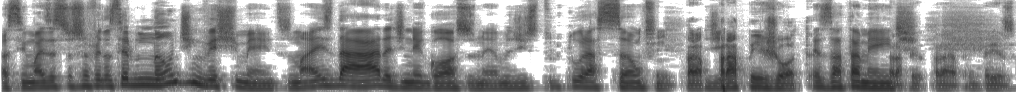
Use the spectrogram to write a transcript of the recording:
Assim, mas assessor financeiro não de investimentos, mas da área de negócios mesmo, de estruturação. Sim, para De- pra PJ. Exatamente. Para a empresa.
